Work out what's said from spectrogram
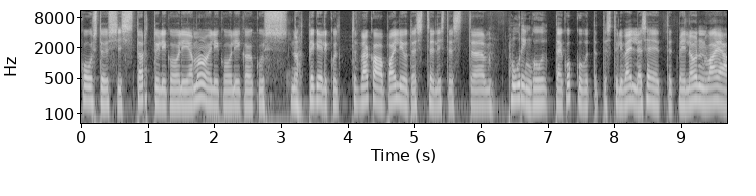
koostöös siis Tartu Ülikooli ja Maaülikooliga, kus noh, tegelikult väga paljudest sellistest äh, uuringute kokkuvõtetest tuli välja see, et, et meil on vaja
